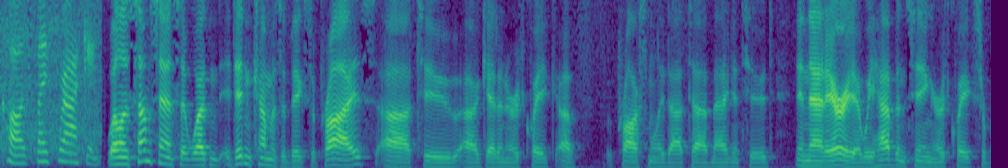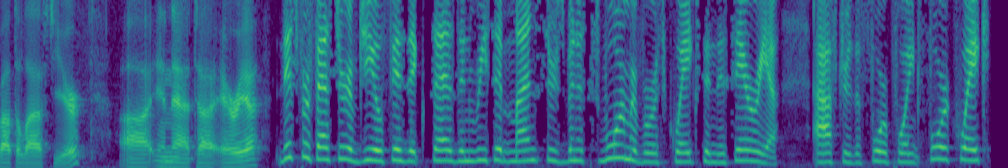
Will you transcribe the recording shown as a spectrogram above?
caused by fracking. Well, in some sense, it wasn't. It didn't come as a big surprise uh, to uh, get an earthquake of approximately that uh, magnitude in that area. We have been seeing earthquakes for about the last year uh, in that uh, area. This professor of geophysics says in recent months there's been a swarm of earthquakes in this area. After the 4.4 quake,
